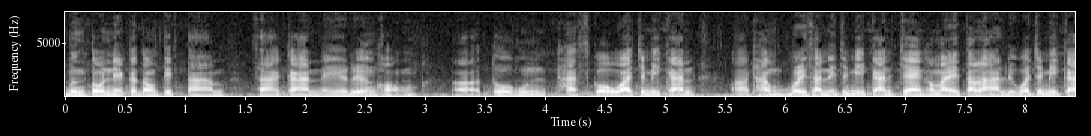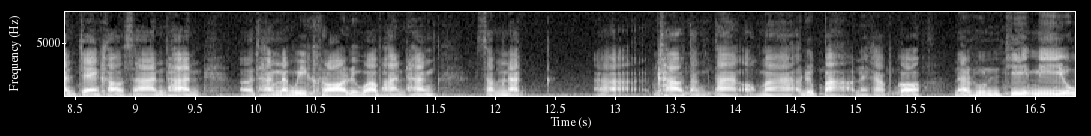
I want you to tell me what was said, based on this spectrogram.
เบื้องต้นเนี่ยก็ต้องติดตามสถานการณ์ในเรื่องของ ตัวหุ้นทัสโกว่าจะมีการทางบริษัทเนี่ยจะมีการแจ้งเข้ามาในตลาด หรือว่าจะมีการแจ้งข่าวสารผ่านทางนักวิเคราะห์หรือว่าผ่านทางสำนักข่าวต่างๆ ออกมาหรือเปล่านะครับ ก็นักลงทุนที่มีอยู่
